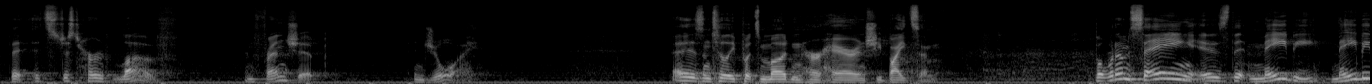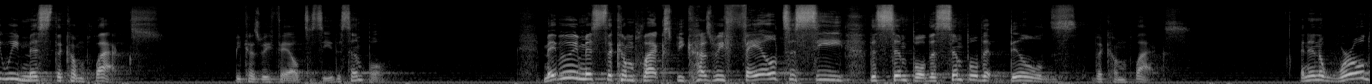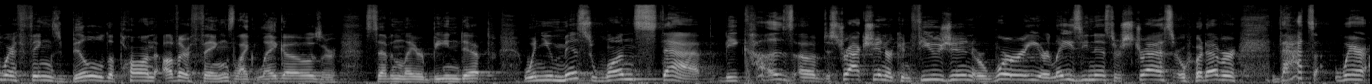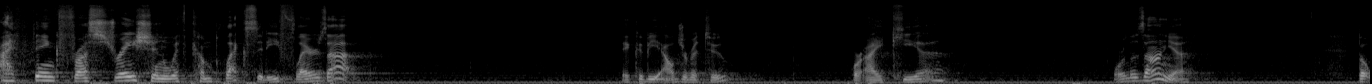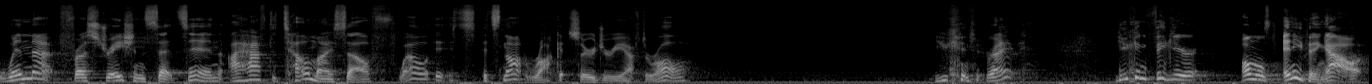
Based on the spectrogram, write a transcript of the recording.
That it's just her love and friendship and joy. That is until he puts mud in her hair and she bites him. But what I'm saying is that maybe, maybe we miss the complex because we fail to see the simple. Maybe we miss the complex because we fail to see the simple, the simple that builds the complex. And in a world where things build upon other things like Legos or seven layer bean dip, when you miss one step because of distraction or confusion or worry or laziness or stress or whatever, that's where I think frustration with complexity flares up. It could be Algebra 2 or IKEA or lasagna. But when that frustration sets in, I have to tell myself, well, it's, it's not rocket surgery after all. You can, right? You can figure almost anything out.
